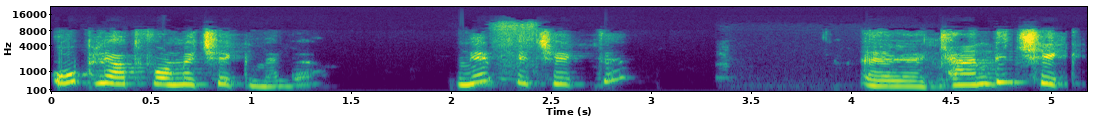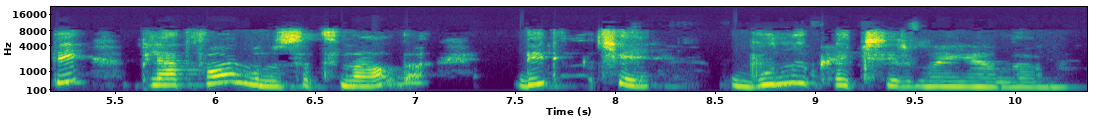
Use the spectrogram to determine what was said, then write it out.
o platforma çekmedi. Nereye çekti? E, kendi çekti, platform bunu satın aldı. Dedim ki bunu kaçırmayalım.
